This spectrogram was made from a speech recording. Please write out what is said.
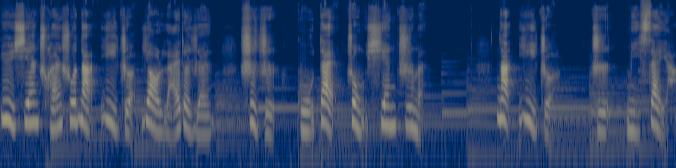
预先传说那义者要来的人，是指古代众先知们。那义者指弥赛亚。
